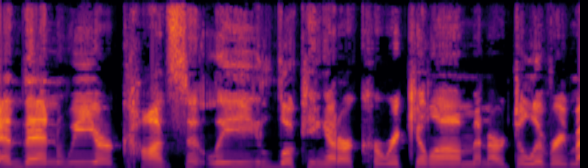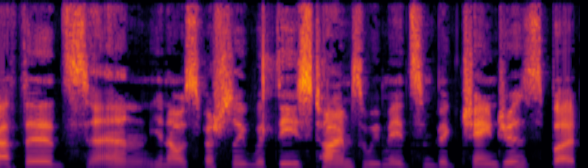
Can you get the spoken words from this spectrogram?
And then we are constantly looking at our curriculum and our delivery methods. And, you know, especially with these times, we made some big changes, but,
